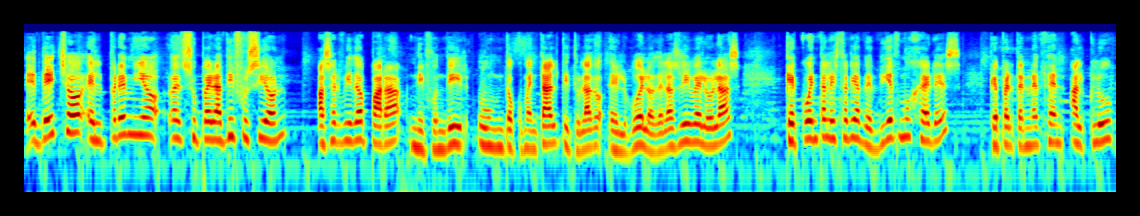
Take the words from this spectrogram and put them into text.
Eh, de hecho, el premio eh, Superadifusión ha servido para difundir un documental titulado El vuelo de las libélulas, que cuenta la historia de 10 mujeres que pertenecen al club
